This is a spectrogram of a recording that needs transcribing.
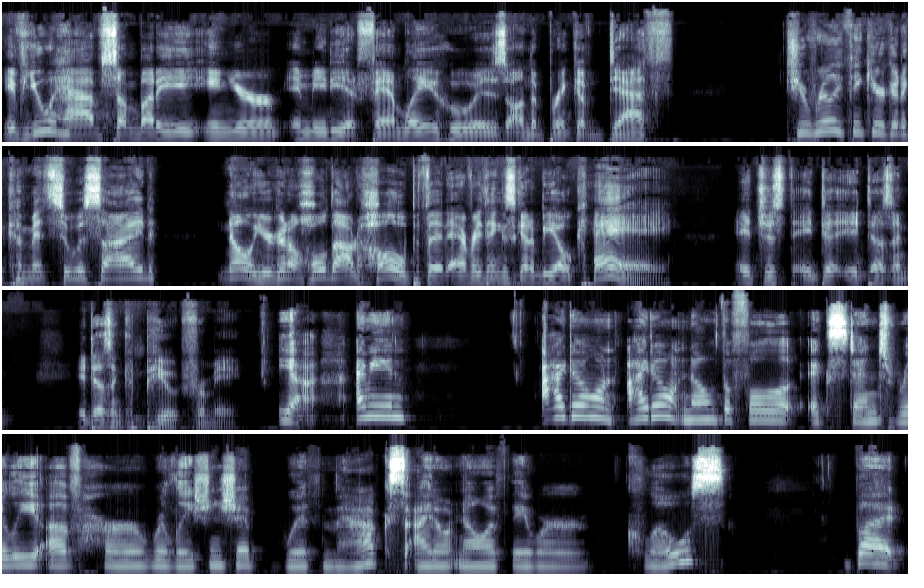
If you have somebody in your immediate family who is on the brink of death, do you really think you're going to commit suicide? No, you're going to hold out hope that everything's going to be okay. It just it it doesn't it doesn't compute for me. Yeah. I mean, I don't I don't know the full extent really of her relationship with Max. I don't know if they were close. But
